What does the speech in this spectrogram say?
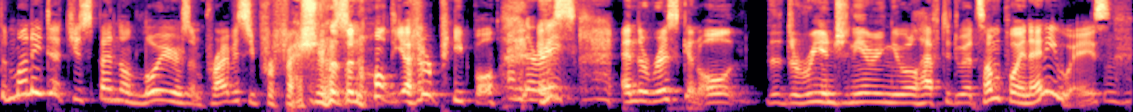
the money that you spend on lawyers and privacy professionals and all the other people and the is, risk and the risk and all the, the re-engineering you will have to do at some point anyways mm-hmm.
